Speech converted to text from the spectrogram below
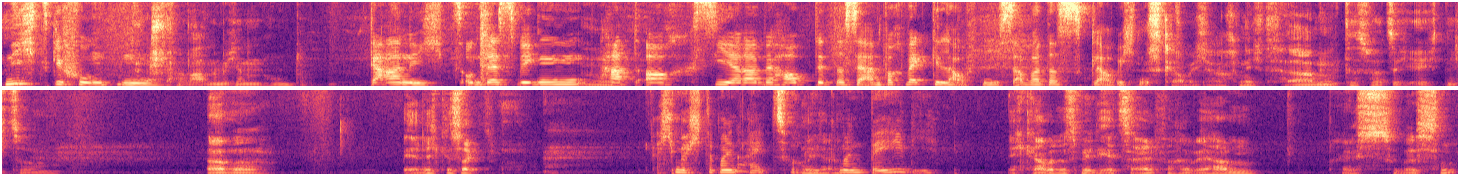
nichts gefunden. Da war nämlich ein Hund. Gar nichts. Und deswegen Hm. hat auch Sierra behauptet, dass er einfach weggelaufen ist. Aber das glaube ich Das nicht. glaube ich auch nicht. Ähm, Das hört sich echt nicht so an. aber ehrlich gesagt, Ich möchte mein Ei zurück, Ja. mein Baby. ich glaube, das wird jetzt einfacher. Wir haben Ressourcen.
